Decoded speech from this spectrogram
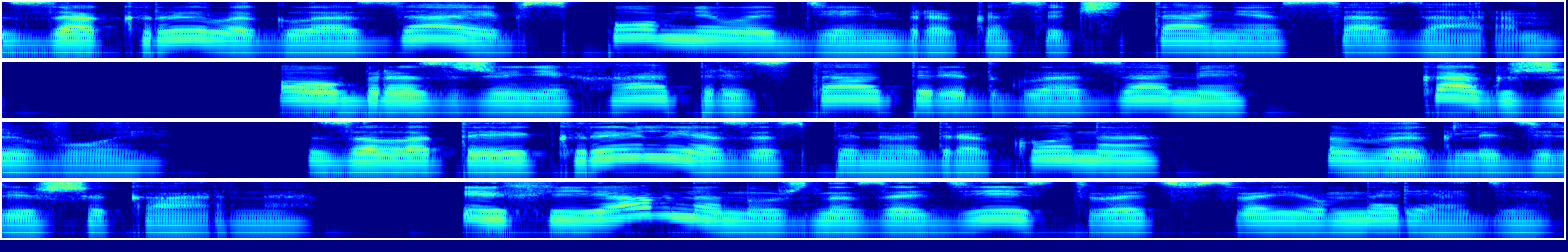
Закрыла глаза и вспомнила день бракосочетания с Сазаром. Образ жениха предстал перед глазами как живой. Золотые крылья за спиной дракона выглядели шикарно. Их явно нужно задействовать в своем наряде.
